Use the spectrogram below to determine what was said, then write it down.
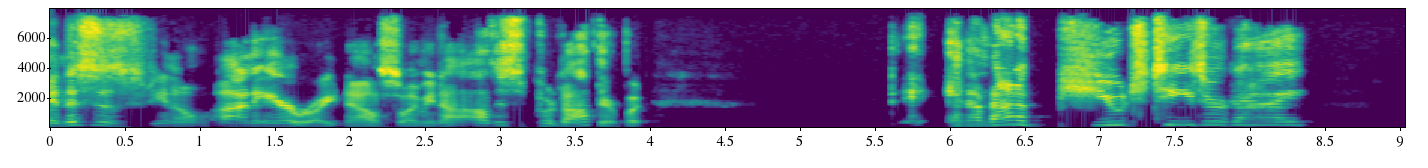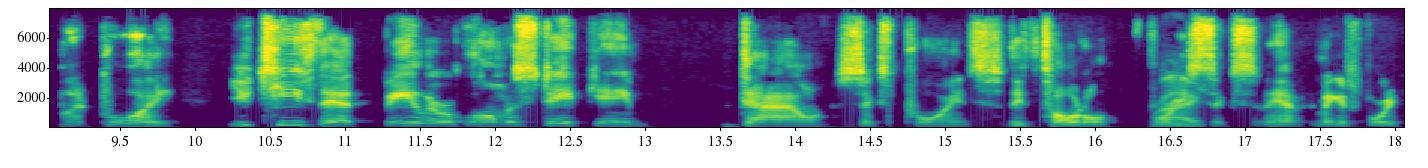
and this is you know on air right now so i mean i'll just put it out there but and i'm not a huge teaser guy but boy you tease that baylor oklahoma state game down six points the total Right. 46 and a half make it 40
